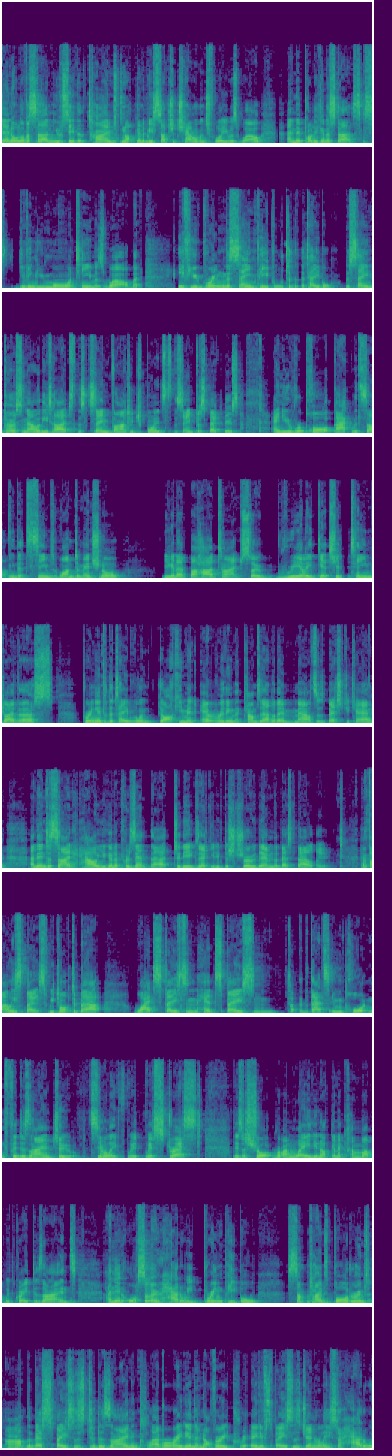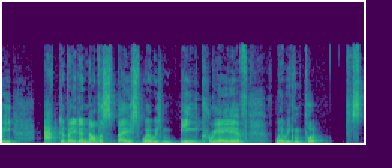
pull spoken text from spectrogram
then all of a sudden you'll see that time's not going to be such a challenge for you as well. And they're probably going to start giving you more team as well. But if you bring the same people to the table, the same personality types, the same vantage points, the same perspectives, and you report back with something that seems one dimensional, you're going to have a hard time. So, really get your team diverse, bring them to the table and document everything that comes out of their mouths as best you can, and then decide how you're going to present that to the executive to show them the best value. And finally, space. We talked about white space and head space, and t- that's important for design too. Similarly, if we're, we're stressed, there's a short runway, you're not going to come up with great designs. And then also, how do we bring people? Sometimes boardrooms aren't the best spaces to design and collaborate in. They're not very creative spaces generally. So, how do we activate another space where we can be creative, where we can put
